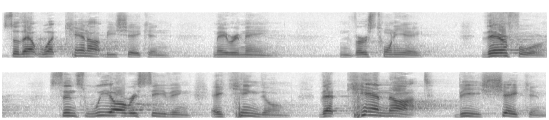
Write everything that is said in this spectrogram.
so that what cannot be shaken may remain. In verse 28, therefore, since we are receiving a kingdom that cannot be shaken,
